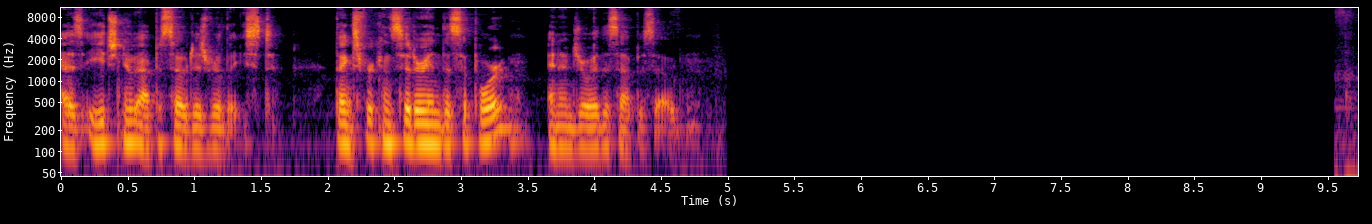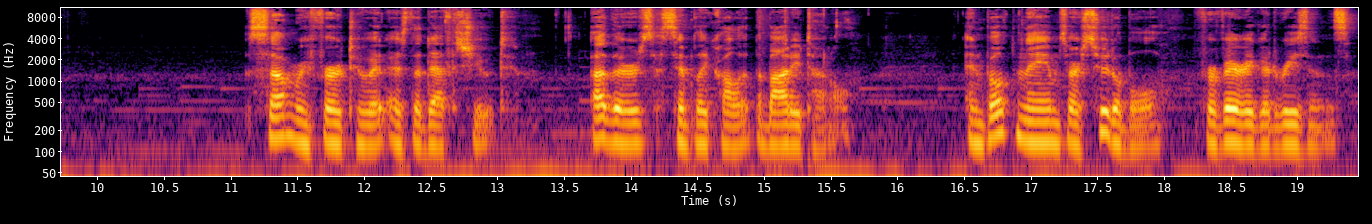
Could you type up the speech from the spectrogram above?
as each new episode is released. Thanks for considering the support and enjoy this episode. Some refer to it as the death chute. Others simply call it the body tunnel. And both names are suitable for very good reasons.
